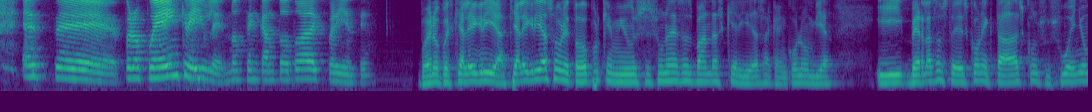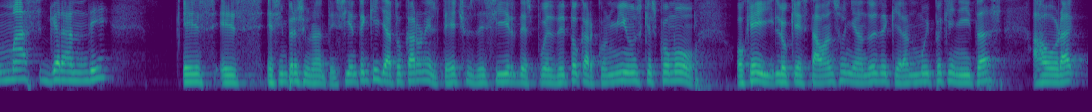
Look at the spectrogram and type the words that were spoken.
este, pero fue increíble, nos encantó toda la experiencia. Bueno, pues qué alegría, qué alegría sobre todo porque Muse es una de esas bandas queridas acá en Colombia y verlas a ustedes conectadas con su sueño más grande es, es, es, impresionante. Sienten que ya tocaron el techo, es decir, después de tocar con Muse, que es como, ok, lo que estaban soñando desde que eran muy pequeñitas, ahora,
